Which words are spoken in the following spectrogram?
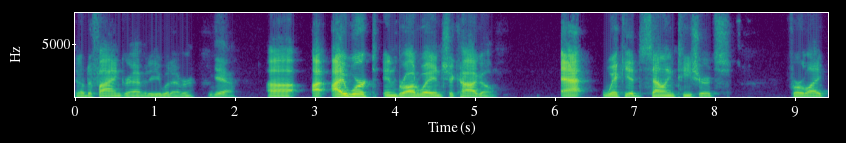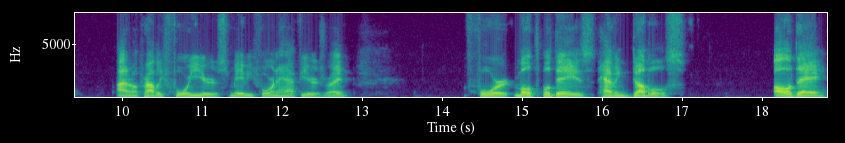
you know, defying gravity, whatever. Yeah. Uh, I, I worked in Broadway in Chicago at Wicked selling T-shirts for like I don't know, probably four years, maybe four and a half years, right? For multiple days, having doubles all day,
